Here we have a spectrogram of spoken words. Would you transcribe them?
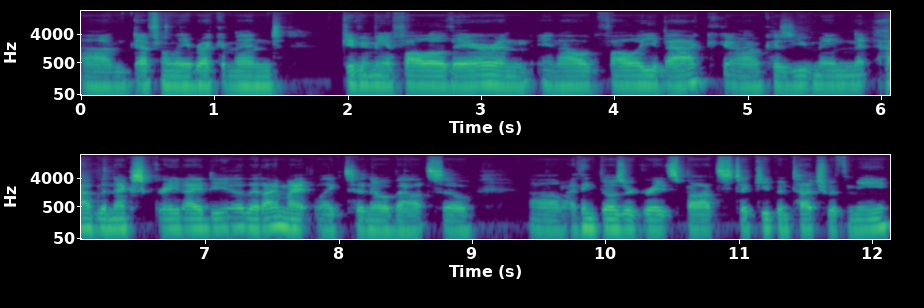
Um, definitely recommend giving me a follow there and, and I'll follow you back because uh, you may have the next great idea that I might like to know about. So um, I think those are great spots to keep in touch with me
